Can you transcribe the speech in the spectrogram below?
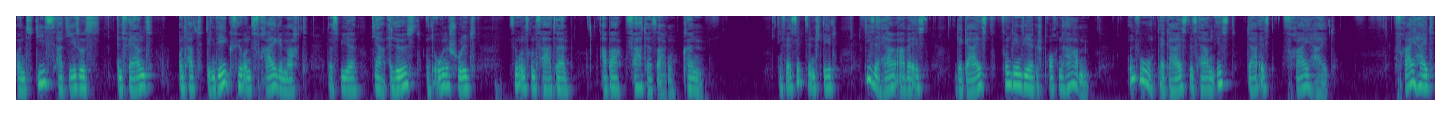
Und dies hat Jesus entfernt und hat den Weg für uns frei gemacht, dass wir ja erlöst und ohne Schuld zu unserem Vater, aber Vater sagen können. In Vers 17 steht, dieser Herr aber ist der Geist, von dem wir gesprochen haben. Und wo der Geist des Herrn ist, da ist Freiheit. Freiheit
